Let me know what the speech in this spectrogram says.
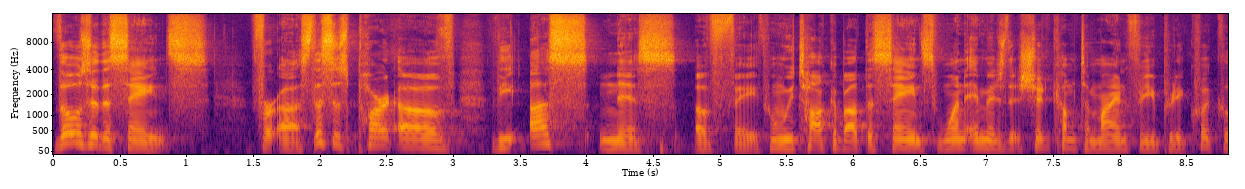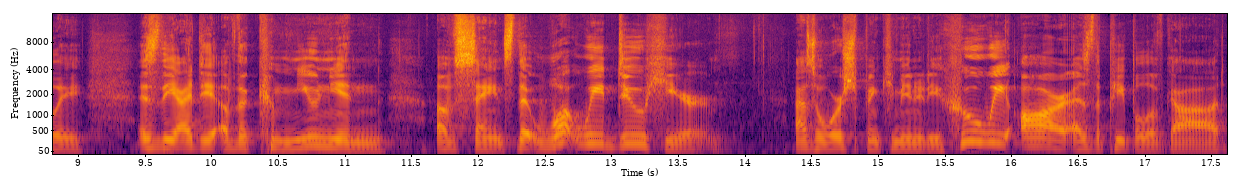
Those are the saints for us. This is part of the usness of faith. When we talk about the saints, one image that should come to mind for you pretty quickly is the idea of the communion of saints. That what we do here as a worshiping community, who we are as the people of God,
